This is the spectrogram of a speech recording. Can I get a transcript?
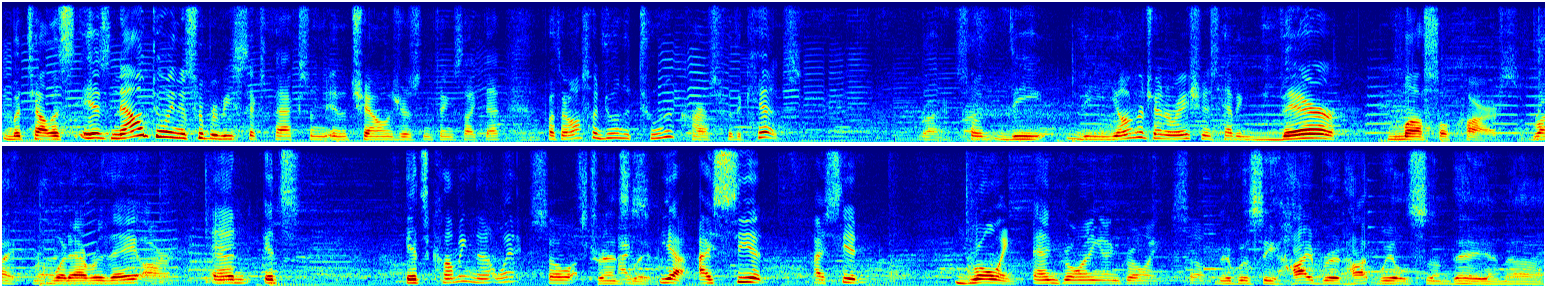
Mattel is, is now doing the Super Bee six packs and, and the Challengers and things like that, but they're also doing the tuner cars for the kids. right, So the the younger generation is having their muscle cars, Right, right. whatever they are, and it's it's coming that way. So it's translating. yeah, I see it. I see it growing and growing and growing. So Maybe we'll see hybrid Hot Wheels someday, and uh,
